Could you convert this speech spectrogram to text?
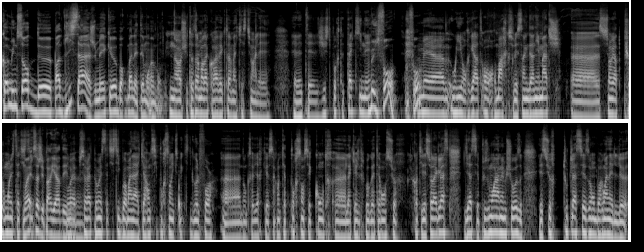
comme une sorte de, pas de lissage, mais que Borgman était moins bon. Non, je suis totalement d'accord avec toi. Ma question, elle, est, elle était juste pour te taquiner. Mais il faut, il faut. Mais euh, oui, on regarde, on remarque sur les cinq derniers matchs, euh, si on regarde purement les statistiques. Ouais, ça, j'ai pas regardé. Ouais, si on regarde purement les statistiques, Borman est à 46% expected goal for. Euh, donc, ça veut dire que 54% c'est contre euh, la cage de Fribourg-Gotteron sur, quand il est sur la glace. Diaz, c'est plus ou moins la même chose. Et sur toute la saison, Borgman est le,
